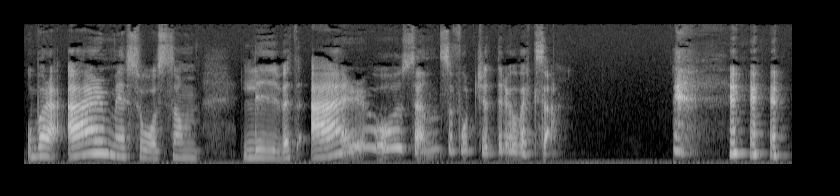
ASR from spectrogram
och bara är med så som livet är och sen så fortsätter det att växa.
